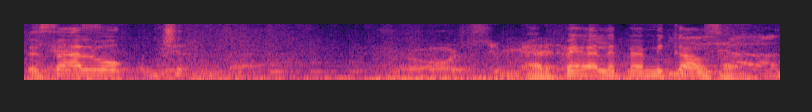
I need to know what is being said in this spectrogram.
Te salvo. A ver, pégale pe a mi causa.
